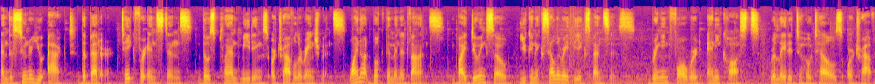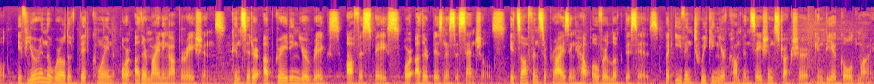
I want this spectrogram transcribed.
and the sooner you act, the better. Take, for instance, those planned meetings or travel arrangements. Why not book them in advance? By doing so, you can accelerate the expenses, bringing forward any costs related to hotels or travel. If you're in the world of Bitcoin or other mining operations, consider upgrading your rigs, office space, or other business essentials. It's often surprising how overlooked this is, but even tweaking your compensation structure can be a gold mine.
